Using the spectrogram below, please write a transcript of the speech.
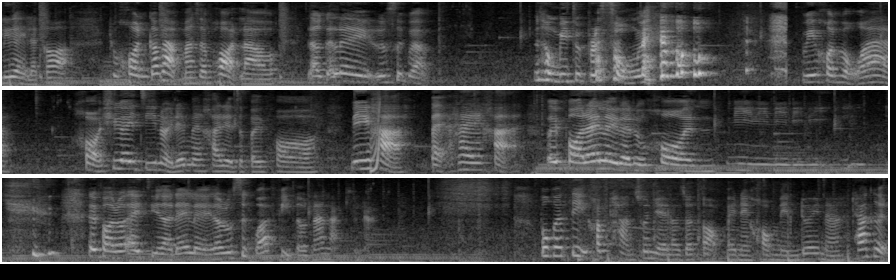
เรื่อย ๆ แล้วก็ทุกคนก็แบบมาสปอร์ตเราเราก็เลยรู้สึกแบบ เรามีจุดประสงค์แล้ว มีคนบอกว่า ขอชื่อไอจีหน่อยได้ไหมคะ เดี๋ยวจะไปฟอร์นี่ค่ะ แปะให้ค่ะ ไปฟอร์ได้เลยนะทุกคน นี่นี่นี่นี่ ไปฟอลโล่ไอจีเราได้เลย เรารู้สึกว่าฟีดเราน่ารักอยู่นะ ปกติคำถามส่วนใหญ่เราจะตอบไปในคอมเมนต์ด้วยนะ ถ้าเกิด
